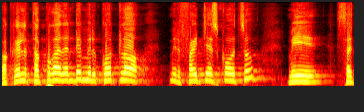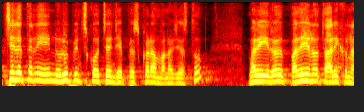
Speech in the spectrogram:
ఒకవేళ తప్పు కాదంటే మీరు కోర్టులో మీరు ఫైట్ చేసుకోవచ్చు. మీ సచ్ఛీలతని నిరూపించుకోవచ్చు అని చెప్పేసి కూడా మనం చేస్తూ మరి ఈరోజు పదిహేనో తారీఖున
